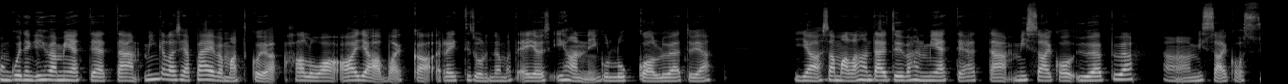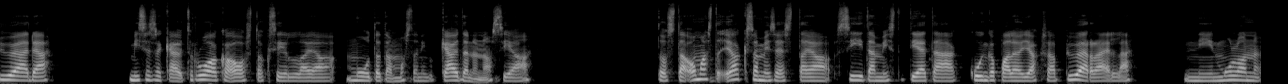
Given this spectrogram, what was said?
On kuitenkin hyvä miettiä, että minkälaisia päivämatkoja haluaa ajaa, vaikka reittisuunnitelmat ei olisi ihan niin kuin lukkoon lyötyjä. Ja samallahan täytyy vähän miettiä, että missä aikoo yöpyä, missä aikoo syödä, missä sä käyt ruokaostoksilla ja muuta tämmöistä niin käytännön asiaa – tuosta omasta jaksamisesta ja siitä, mistä tietää, kuinka paljon jaksaa pyöräillä, niin mulla on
